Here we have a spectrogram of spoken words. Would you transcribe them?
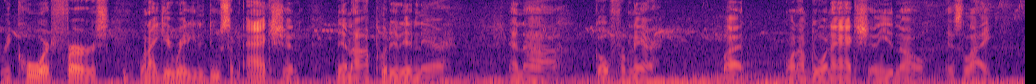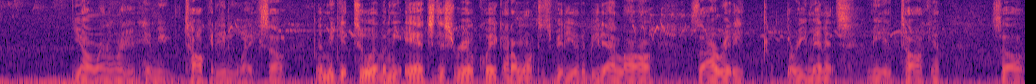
record first. When I get ready to do some action, then I'll put it in there and uh, go from there. But when I'm doing action, you know, it's like you don't really want to hear me talking anyway. So let me get to it. Let me edge this real quick. I don't want this video to be that long. It's already three minutes, me talking. So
